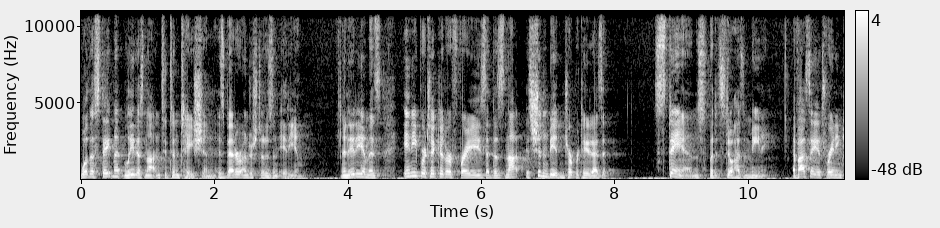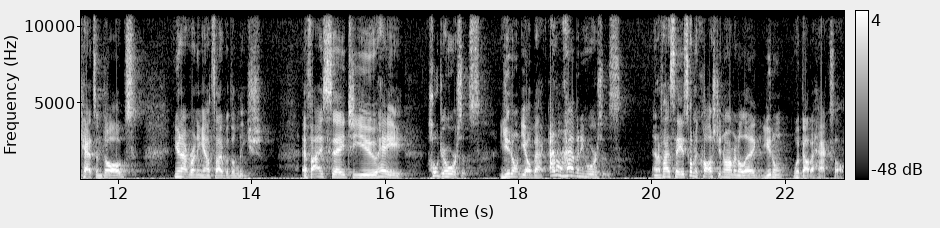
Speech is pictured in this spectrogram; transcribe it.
Well, the statement, lead us not into temptation, is better understood as an idiom. An idiom is any particular phrase that does not, it shouldn't be interpreted as it stands, but it still has a meaning. If I say it's raining cats and dogs, you're not running outside with a leash. If I say to you, hey, hold your horses, you don't yell back, I don't have any horses. And if I say it's going to cost you an arm and a leg, you don't whip out a hacksaw.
